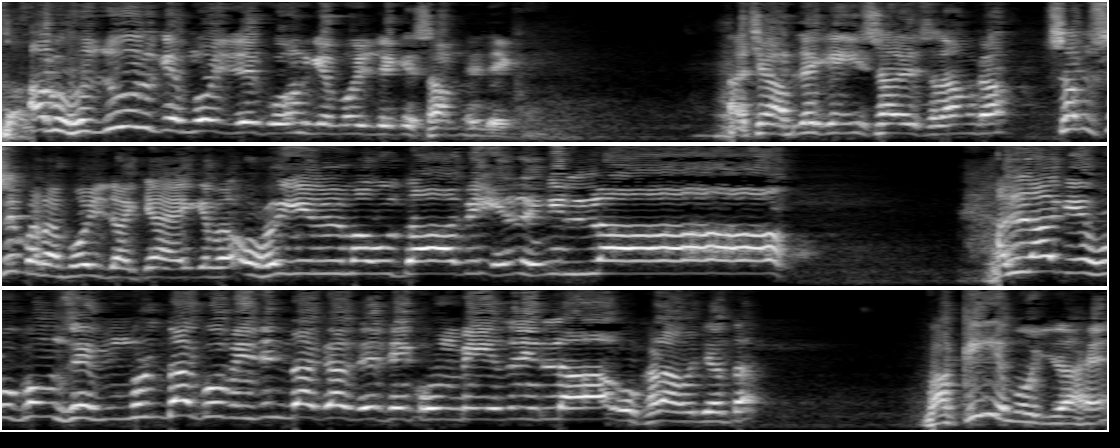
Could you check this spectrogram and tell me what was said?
تو اب حضور کے معجزے کو ان کے معجزے کے سامنے دیکھیں۔ اچھا اب دیکھیں عیسیٰ علیہ السلام کا سب سے بڑا معجزہ کیا ہے کہ اللہ کے حکم سے مردہ کو بھی زندہ کر دیتے کم بھی اللہ، وہ کھڑا ہو جاتا۔ واقعی یہ معجزہ ہے،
